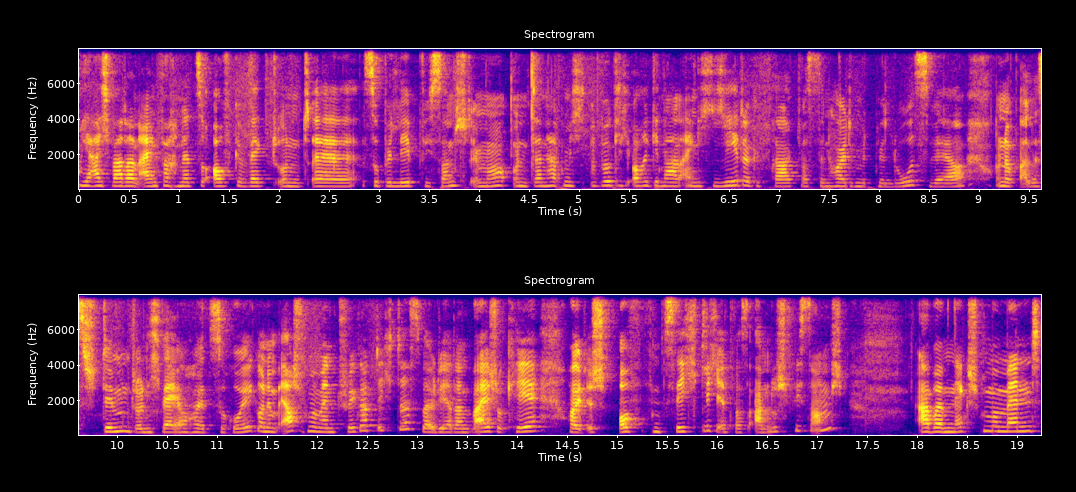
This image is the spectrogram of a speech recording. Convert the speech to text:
ja, ich war dann einfach nicht so aufgeweckt und äh, so belebt wie sonst immer. Und dann hat mich wirklich original eigentlich jeder gefragt, was denn heute mit mir los wäre und ob alles stimmt. Und ich wäre ja heute so ruhig. Und im ersten Moment triggert dich das, weil du ja dann weißt, okay, heute ist offensichtlich etwas anders wie sonst. Aber im nächsten Moment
